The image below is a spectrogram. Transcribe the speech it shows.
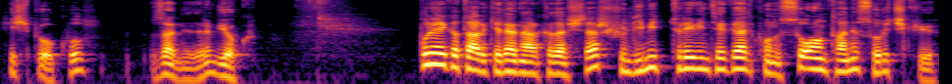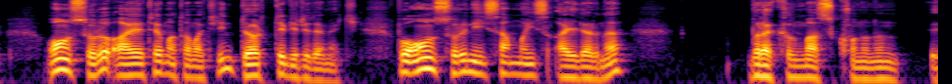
hiçbir okul zannederim yok. Buraya kadar gelen arkadaşlar şu limit türev integral konusu 10 tane soru çıkıyor. 10 soru AYT matematiğin dörtte biri demek. Bu 10 soru Nisan-Mayıs aylarına bırakılmaz konunun e,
